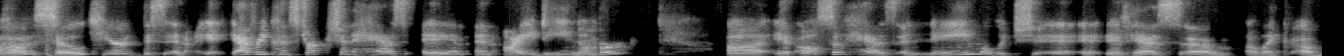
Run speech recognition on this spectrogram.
Uh, so here, this and every construction has a, an ID number. Uh, it also has a name, which it, it has um, a, like a,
